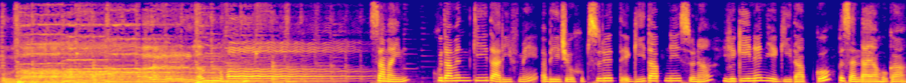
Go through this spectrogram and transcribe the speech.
خدا ہر لمحہ سامعین خداون کی تعریف میں ابھی جو خوبصورت گیت آپ نے سنا، یقیناً یہ گیت آپ کو پسند آیا ہوگا۔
